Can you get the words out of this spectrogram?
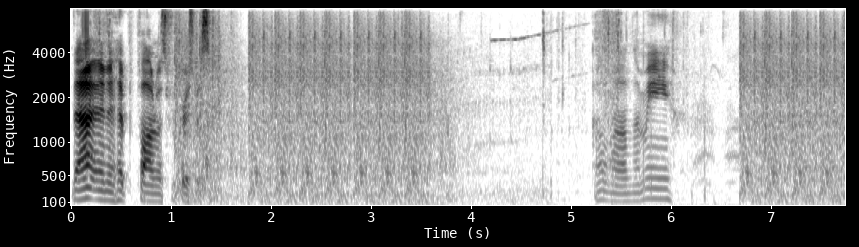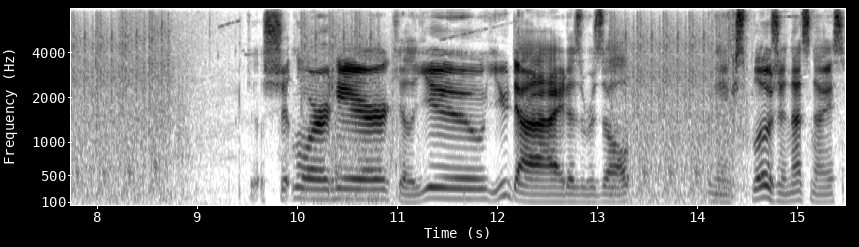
That and a hippopotamus for Christmas. Hold on, let me... Kill shitlord here, kill you. You died as a result. From the explosion, that's nice.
